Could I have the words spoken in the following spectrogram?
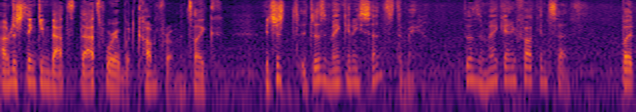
i'm just thinking that's that's where it would come from it's like it just it doesn't make any sense to me it doesn't make any fucking sense but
